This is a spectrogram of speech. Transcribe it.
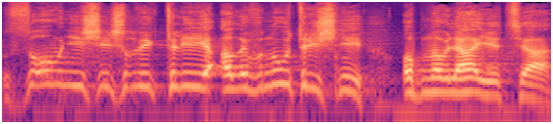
зовнішній чоловік тліє, але внутрішній обновляється.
